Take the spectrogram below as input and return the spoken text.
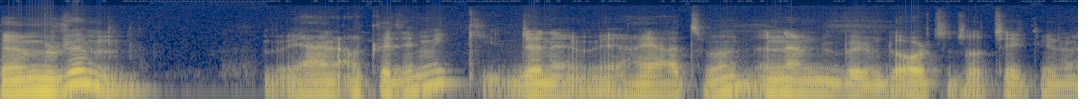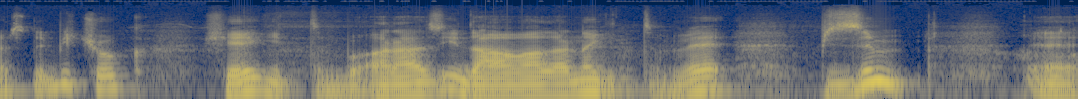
ömrüm yani akademik dönemi hayatımın önemli bir bölümde Orta Doğu Teknik Üniversitesi'nde birçok şeye gittim. Bu arazi davalarına gittim ve bizim e,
